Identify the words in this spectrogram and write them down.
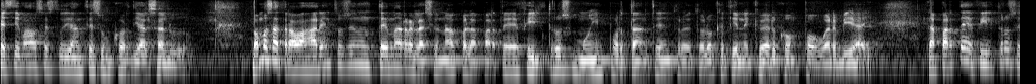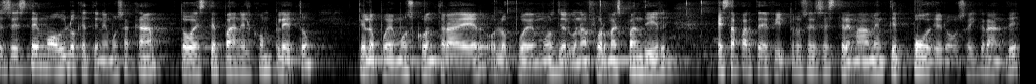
Estimados estudiantes, un cordial saludo. Vamos a trabajar entonces en un tema relacionado con la parte de filtros, muy importante dentro de todo lo que tiene que ver con Power BI. La parte de filtros es este módulo que tenemos acá, todo este panel completo, que lo podemos contraer o lo podemos de alguna forma expandir. Esta parte de filtros es extremadamente poderosa y grande.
